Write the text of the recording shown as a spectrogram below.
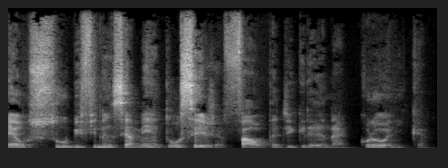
é o subfinanciamento, ou seja, falta de grana crônica.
